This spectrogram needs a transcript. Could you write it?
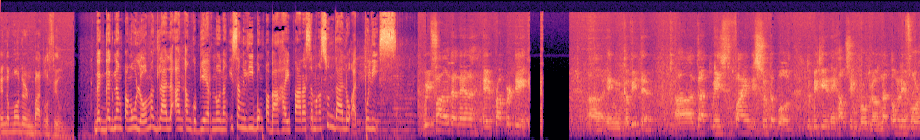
in the modern battlefield. Dagdag ng Pangulo, maglalaan ang gobyerno ng isang libong pabahay para sa mga sundalo at pulis. We found an, uh, a property uh, in Cavite uh, that we find is suitable to begin a housing program not only for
